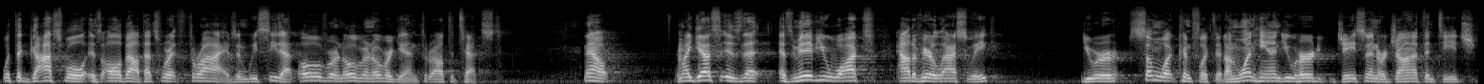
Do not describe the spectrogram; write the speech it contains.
what the gospel is all about. That's where it thrives. And we see that over and over and over again throughout the text. Now, my guess is that as many of you walked out of here last week, you were somewhat conflicted. On one hand, you heard Jason or Jonathan teach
